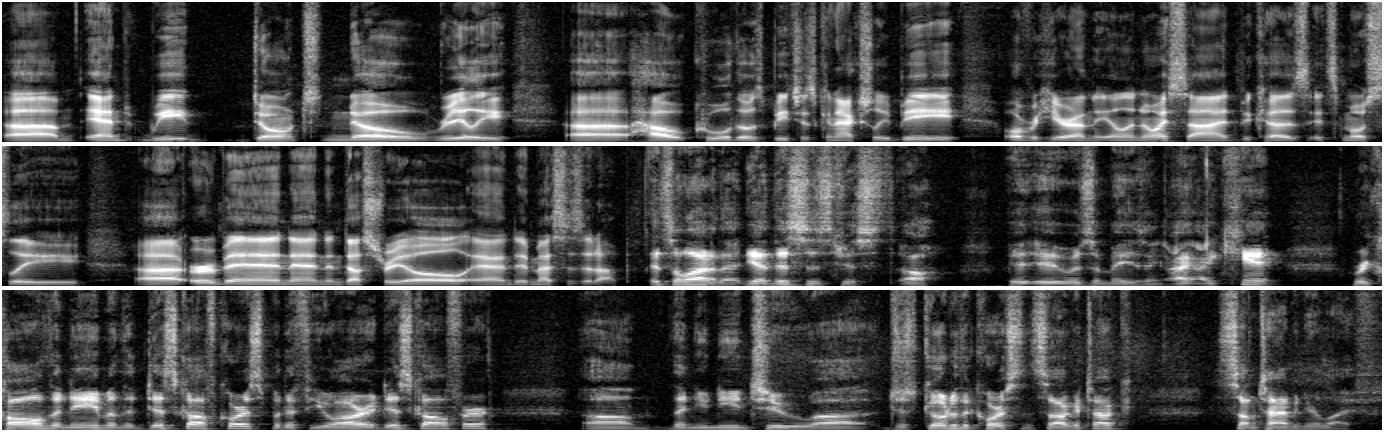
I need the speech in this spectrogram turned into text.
Um, and we don't know really uh, how cool those beaches can actually be over here on the Illinois side because it's mostly uh, urban and industrial, and it messes it up. It's a lot of that. Yeah, this is just oh, it, it was amazing. I, I can't recall the name of the disc golf course, but if you are a disc golfer, um, then you need to uh, just go to the course in Saugatuck sometime in your life.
